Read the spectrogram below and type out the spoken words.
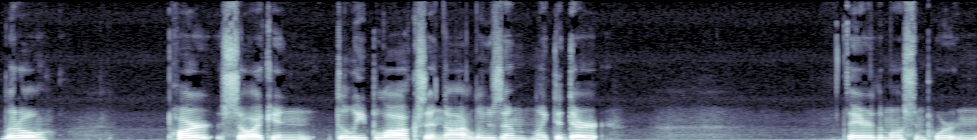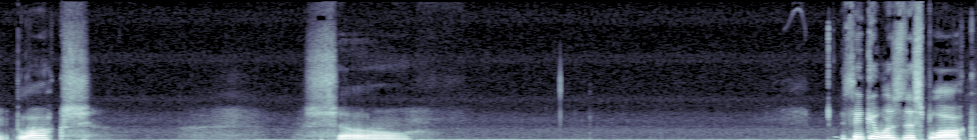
little part so I can delete blocks and not lose them like the dirt. They're the most important blocks. So I think it was this block.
